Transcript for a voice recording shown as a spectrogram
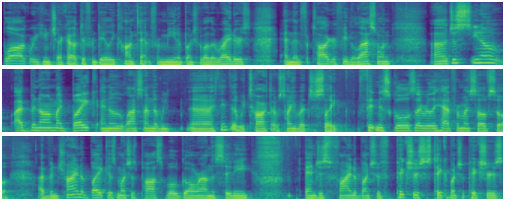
blog where you can check out different daily content from me and a bunch of other writers, and then photography, the last one. Uh, just, you know, I've been on my bike. I know the last time that we, uh, I think that we talked, I was talking about just like fitness goals I really had for myself. So I've been trying to bike as much as possible, go around the city and just find a bunch of pictures, just take a bunch of pictures,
